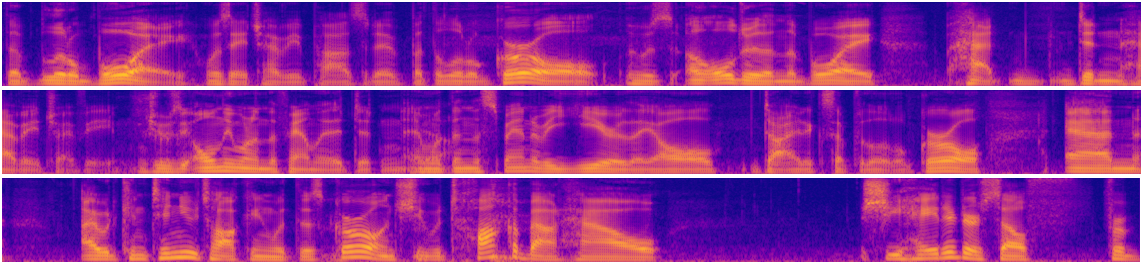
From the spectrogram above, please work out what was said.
the little boy was HIV positive, but the little girl who was older than the boy had didn't have HIV. She was the only one in the family that didn't. And within the span of a year, they all died except for the little girl. And I would continue talking with this girl, and she would talk about how she hated herself for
